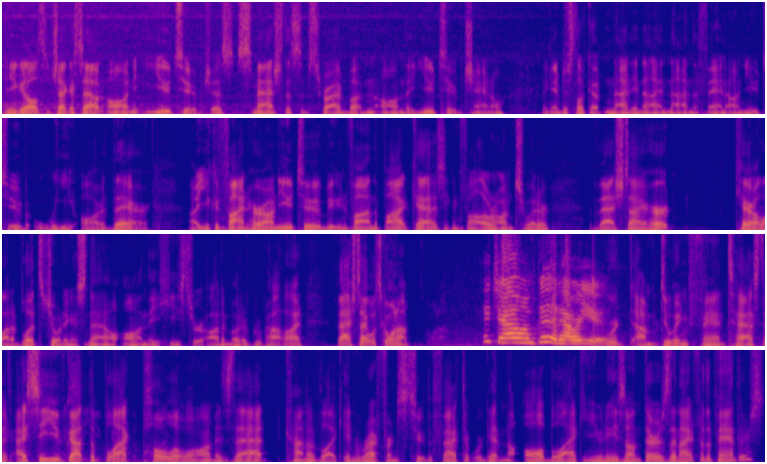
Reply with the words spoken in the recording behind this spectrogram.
And you can also check us out on YouTube. Just smash the subscribe button on the YouTube channel. Again, just look up 999 The Fan on YouTube. We are there. Uh, you can find her on YouTube. You can find the podcast. You can follow her on Twitter. Vashti Hurt. Carolina Blitz joining us now on the Hiester Automotive Group hotline. Vashti, what's going on? Hey Joe, I'm good. How are you? We're, I'm doing fantastic. I see you've got the black polo on. Is that kind of like in reference to the fact that we're getting the all black unis on Thursday night for the Panthers?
